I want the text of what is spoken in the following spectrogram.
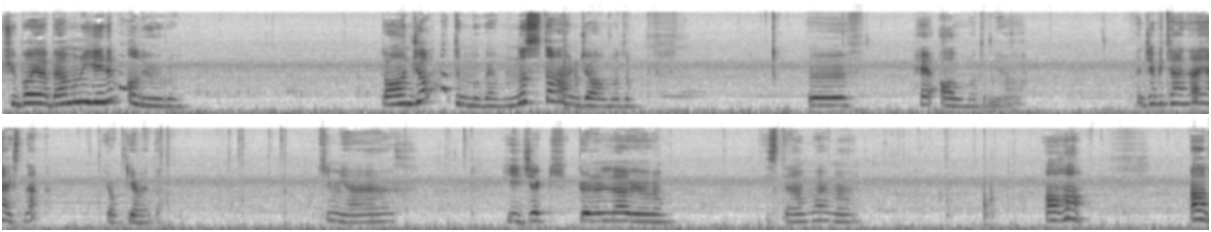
Küba'ya ben bunu yeni mi alıyorum? Daha önce almadım mı ben bunu? Nasıl daha önce almadım? Öf. He almadım ya. Bence bir tane daha yersin ha? Yok yemedi. Kim yer? Yiyecek gönüllü arıyorum. İsteyen var mı? Aha. Al.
